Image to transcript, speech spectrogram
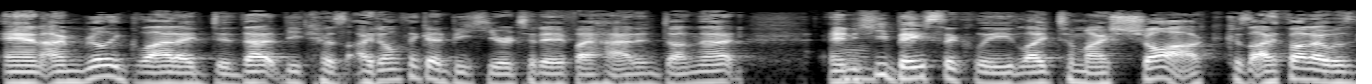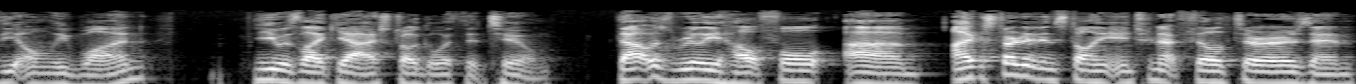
And I'm really glad I did that because I don't think I'd be here today if I hadn't done that. And he basically, like to my shock, because I thought I was the only one, he was like, yeah, I struggle with it too. That was really helpful. Um, I started installing internet filters and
